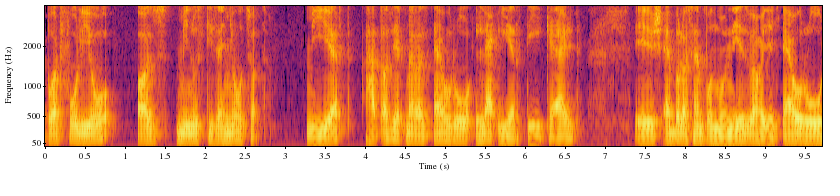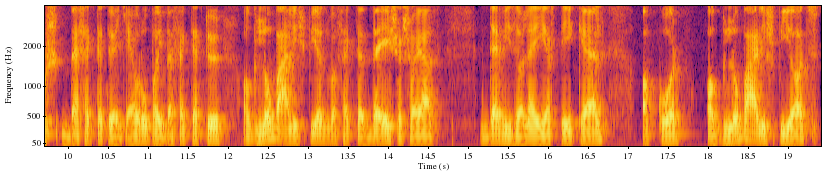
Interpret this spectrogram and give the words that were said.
portfólió az mínusz 18-at. Miért? Hát azért, mert az euró leértékelt, és ebből a szempontból nézve, hogy egy eurós befektető, egy európai befektető a globális piacba fektet be, és a saját deviza leértékel, akkor a globális piac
